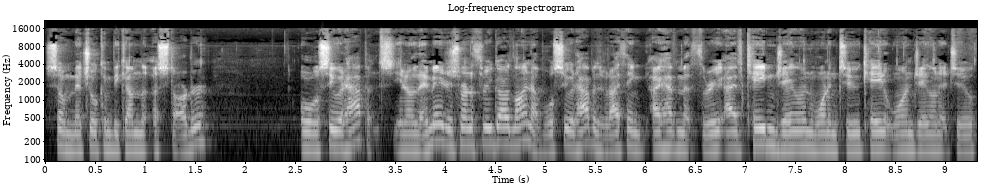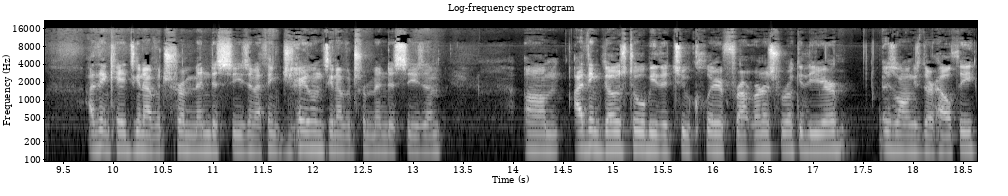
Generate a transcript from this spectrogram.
so Mitchell can become a starter. Or we'll see what happens. You know, they may just run a three guard lineup. We'll see what happens. But I think I have him at three. I have Cade and Jalen one and two. Cade at one, Jalen at two. I think Cade's going to have a tremendous season. I think Jalen's going to have a tremendous season. Um, I think those two will be the two clear front runners for Rookie of the Year as long as they're healthy.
